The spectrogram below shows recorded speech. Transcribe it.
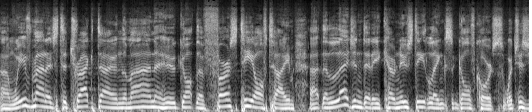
and we've managed to track down the man who got the first tee off time at the legendary Carnoustie Links golf course, which is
